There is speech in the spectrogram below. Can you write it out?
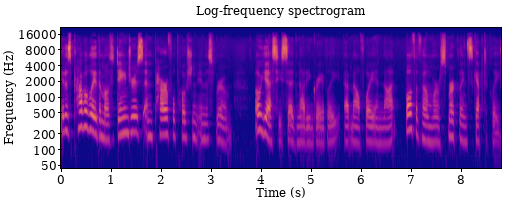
It is probably the most dangerous and powerful potion in this room. Oh, yes, he said, nodding gravely at Malfoy and Nott, both of whom were smirking skeptically.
